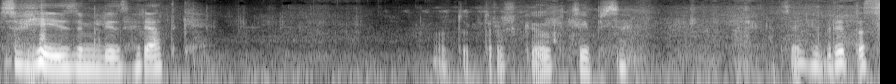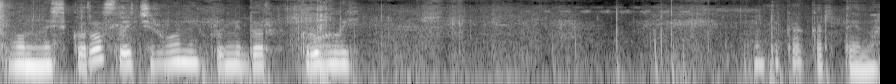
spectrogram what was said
своєї землі з грядки. Отут трошки обтіпся. Це гібрид асфон низькорослий, червоний помідор круглий. Ось така картина.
